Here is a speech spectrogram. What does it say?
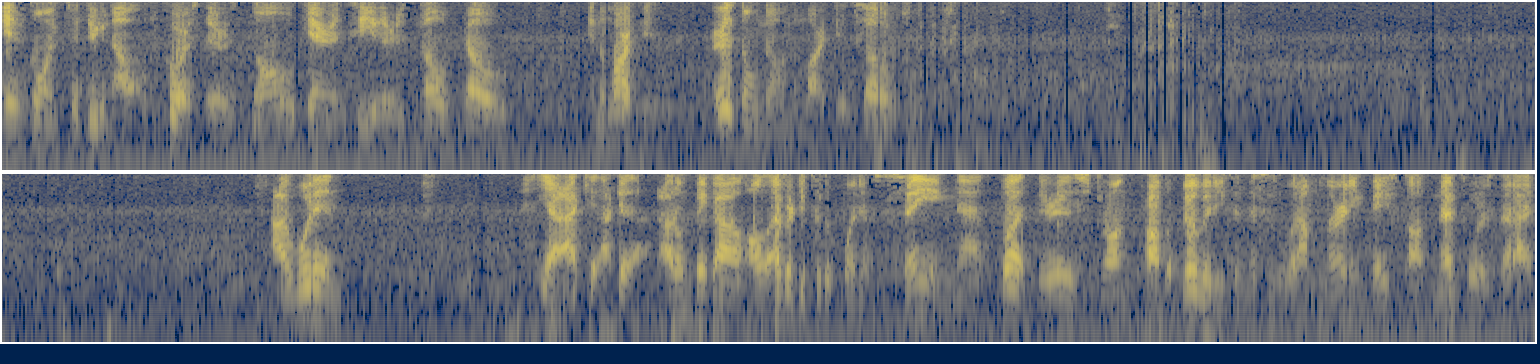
is going to do. Now, of course, there is no guarantee, there is no no in the market. There is no no in the market. So, I wouldn't. Yeah, I, can, I, can, I don't think I'll, I'll ever get to the point of saying that, but there is strong probabilities, and this is what I'm learning based off mentors that I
